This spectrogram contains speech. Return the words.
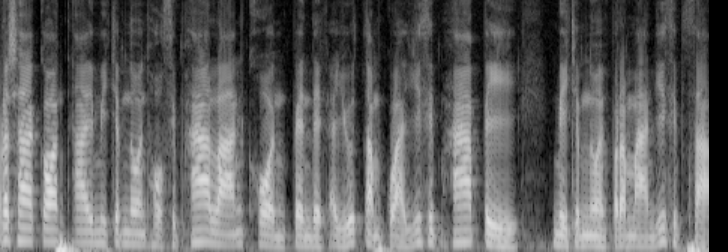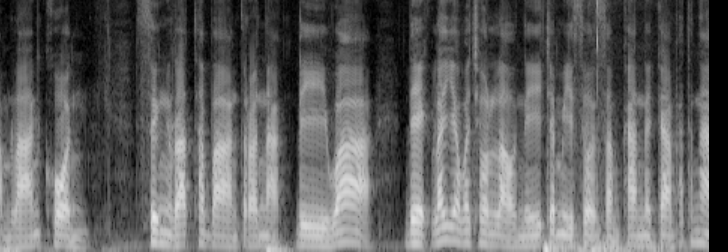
ประชากรไทยมีจำนวน 65 ล้านคน เป็นเด็กอายุต่ำกว่า 25 ปี มีจำนวนประมาณ 23 ล้านคน ซึ่งรัฐบาลตระหนักดีว่าเด็กและเยาวชนเหล่านี้จะมีส่วนสำคัญในการพัฒนา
